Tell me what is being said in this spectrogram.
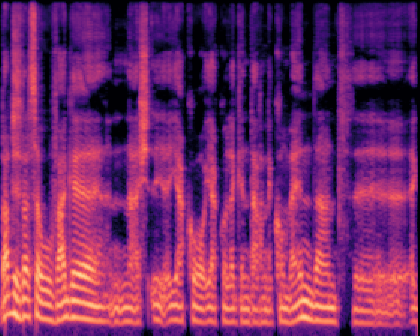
bardziej zwracał uwagę na, jako, jako legendarny komendant, y,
